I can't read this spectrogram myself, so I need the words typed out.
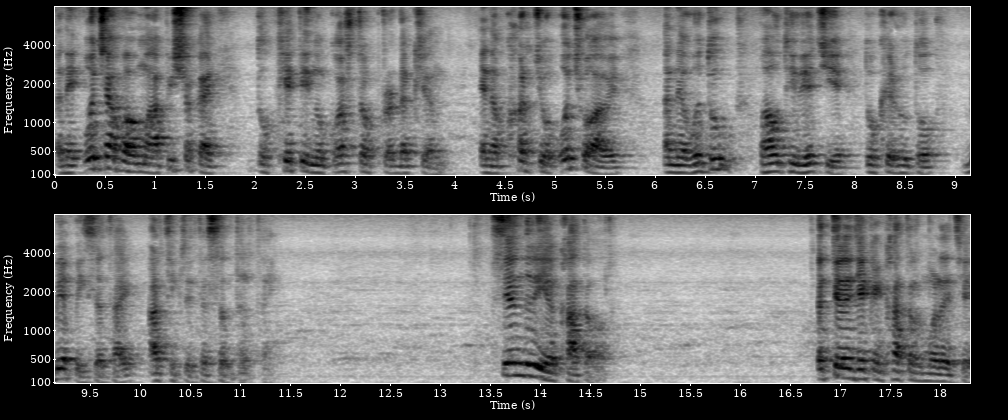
અને ઓછા ભાવમાં આપી શકાય તો ખેતીનું કોસ્ટ ઓફ પ્રોડક્શન એનો ખર્ચો ઓછો આવે અને વધુ ભાવથી વેચીએ તો ખેડૂતો બે પૈસા થાય, આર્થિક રીતે સદ્ધર થાય. સેન્દ્રિય ખાતર. અત્યારે જે કંઈ ખાતર મળે છે,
